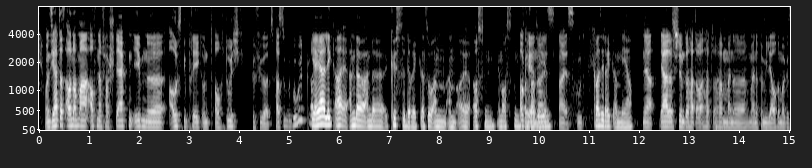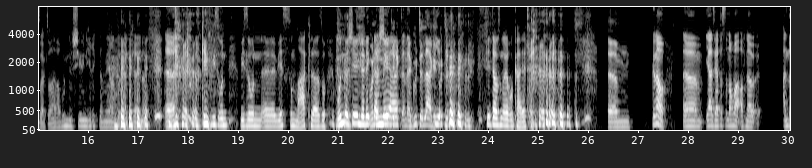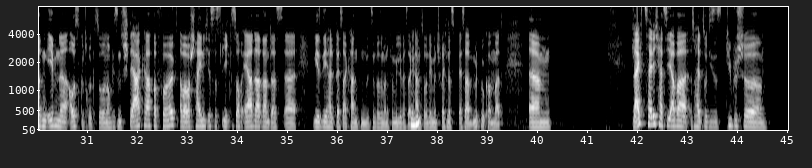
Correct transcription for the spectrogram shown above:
Und sie hat das auch nochmal auf einer verstärkten Ebene ausgeprägt und auch durchgeführt. Hast du gegoogelt? gerade? Ja, ja, liegt äh, an der, an der Küste direkt, also am, am äh, Osten, im Osten von Okay, Brasilien. nice, nice, gut. Quasi direkt am Meer. Ja, ja, das stimmt. Da hat, hat, haben meine, meine Familie auch immer gesagt, so, ah, wunderschön direkt am Meer und so, kann ich mich erinnern. äh, Das klingt wie so ein, wie so ein, äh, wie heißt so ein Makler, so wunderschön direkt am wunderschön Meer, direkt an der gute Lage, Vier- gute Lage. 4000 Euro kalt. ähm, genau. Ähm, ja, sie hat das dann nochmal auf einer anderen Ebene ausgedrückt, so noch ein bisschen stärker verfolgt, aber wahrscheinlich ist es, liegt es auch eher daran, dass äh, wir sie halt besser kannten, beziehungsweise meine Familie besser Mhm. kannte und dementsprechend das besser mitbekommen hat. Ähm, gleichzeitig hat sie aber halt so dieses typische,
